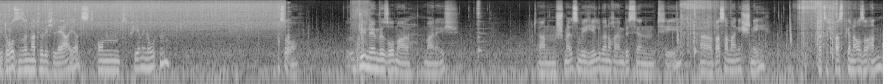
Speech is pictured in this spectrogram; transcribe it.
die Dosen sind natürlich leer jetzt und vier Minuten. Achso. Die nehmen wir so mal, meine ich. Dann schmelzen wir hier lieber noch ein bisschen Tee. Äh, Wasser meine ich, Schnee. Hört sich fast genauso an.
